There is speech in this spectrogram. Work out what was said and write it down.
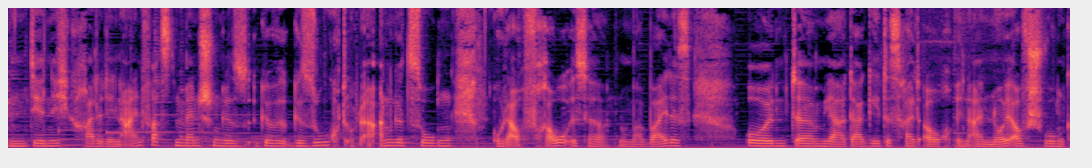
ähm, dir nicht gerade den einfachsten Menschen ges ge gesucht oder angezogen. Oder auch Frau ist ja nun mal beides. Und ähm, ja, da geht es halt auch in einen Neuaufschwung.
